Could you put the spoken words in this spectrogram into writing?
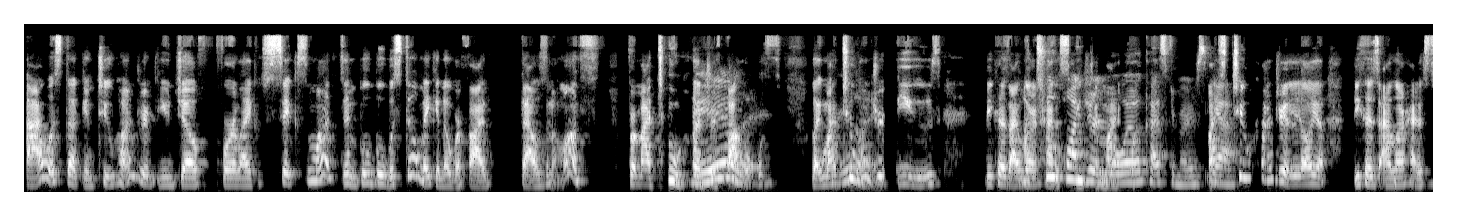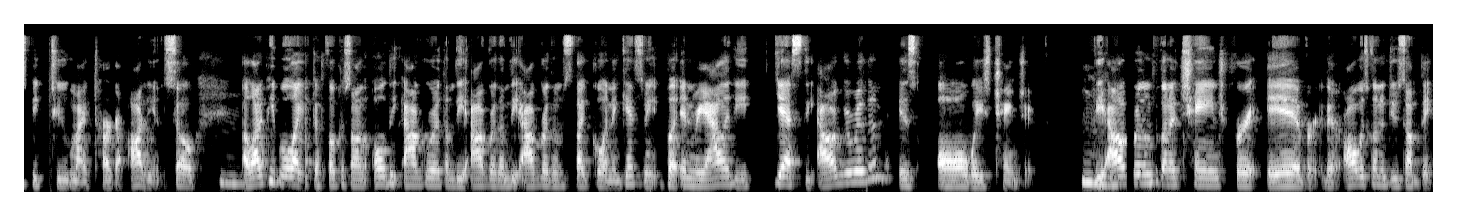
I was stuck in 200 view jail for like six months, and Boo Boo was still making over 5,000 a month for my 200 really? followers, like my really? 200 views, because I learned how to speak to my loyal customers. My yeah. 200 loyal because I learned how to speak to my target audience. So mm. a lot of people like to focus on oh the algorithm, the algorithm, the algorithm's like going against me. But in reality, yes, the algorithm is always changing. Mm-hmm. The algorithm's going to change forever. They're always going to do something.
